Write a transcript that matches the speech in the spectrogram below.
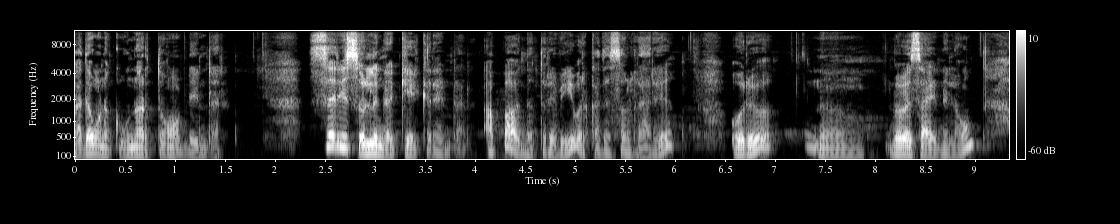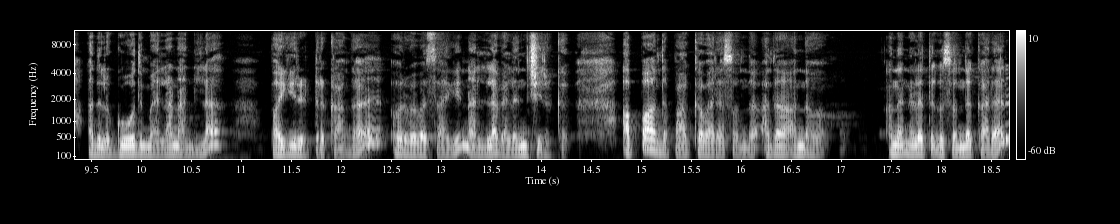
கதை உனக்கு உணர்த்தும் அப்படின்றார். சரி சொல்லுங்கள் கேட்குறேன்றார் அப்பா அந்த துறவி ஒரு கதை சொல்கிறாரு ஒரு விவசாய நிலம். அதில் கோதுமைலாம் நல்லா பயிரிட்டிருக்காங்க. ஒரு விவசாயி நல்லா விளைஞ்சிருக்கு. அப்போ அந்த பார்க்க வர சொந்த அதை அந்த அந்த நிலத்துக்கு சொந்தக்காரர்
